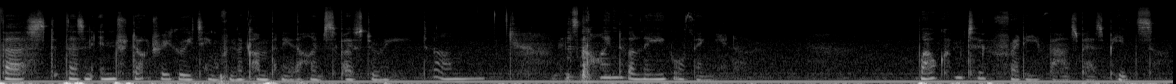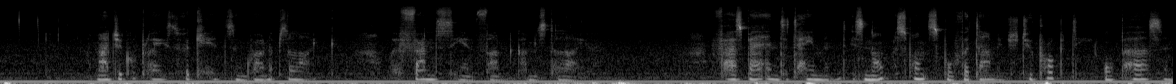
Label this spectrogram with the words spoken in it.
First, there's an introductory greeting from the company that I'm supposed to read. Um, it's kind of a legal thing, you know. Welcome to Freddy Fazbear's Pizza, a magical place for kids and grown-ups alike, where fantasy and fun comes to life. Fazbear Entertainment is not responsible for damage to property or person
